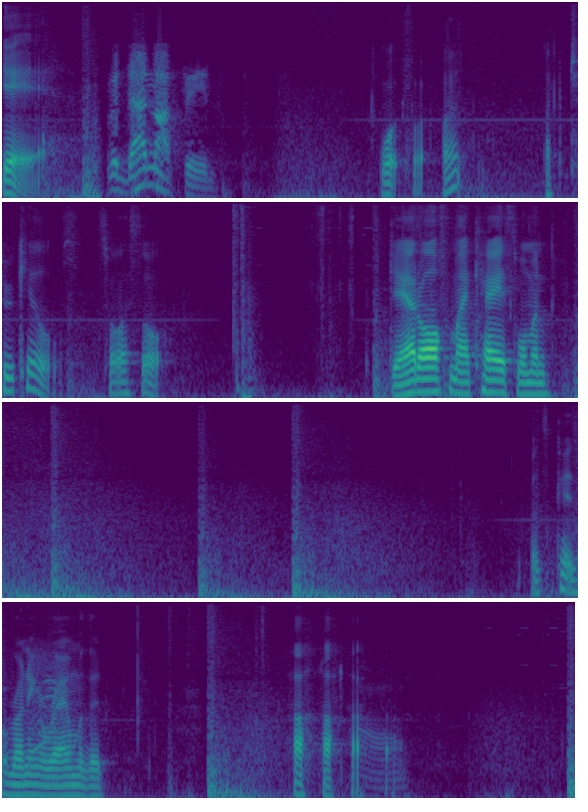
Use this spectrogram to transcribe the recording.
Yeah. But that not fail. What for? What? Like two kills. That's all I saw. Get off my case, woman. This kid's running around with a. Ha ha ha ha. Oh.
